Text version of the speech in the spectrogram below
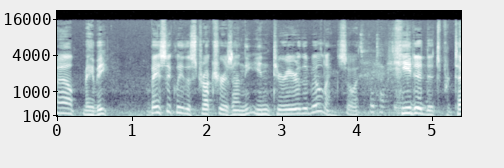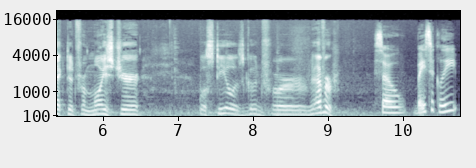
Well, maybe. Basically, the structure is on the interior of the building, so it's protected. heated, it's protected from moisture. Well, steel is good forever. So basically,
